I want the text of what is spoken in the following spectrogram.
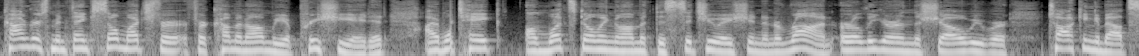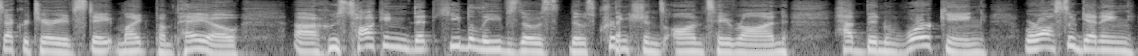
Congressman, thanks so much for, for coming on. We appreciate it. I want to take on what's going on with this situation in Iran. Earlier in the show, we were talking about Secretary of State Mike Pompeo uh, who's talking that he believes those those sanctions on Tehran have been working. We're also getting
